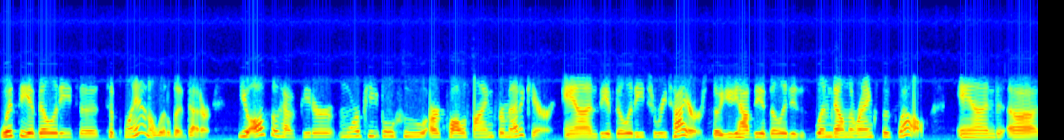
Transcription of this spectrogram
with the ability to to plan a little bit better you also have, Peter, more people who are qualifying for Medicare and the ability to retire. So you have the ability to slim down the ranks as well. And uh,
